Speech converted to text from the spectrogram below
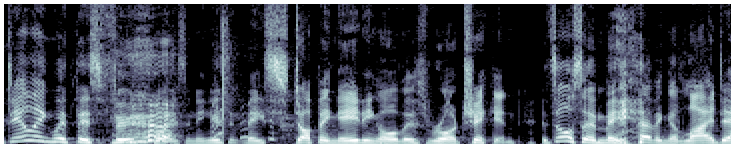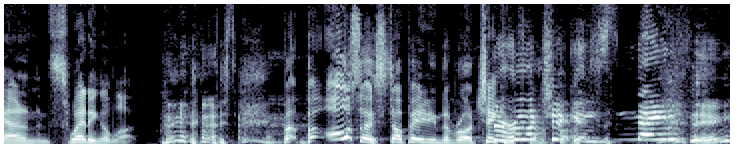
dealing with this food poisoning isn't me stopping eating all this raw chicken. It's also me having a lie down and sweating a lot. but but also stop eating the raw chicken. the raw chicken's main thing.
